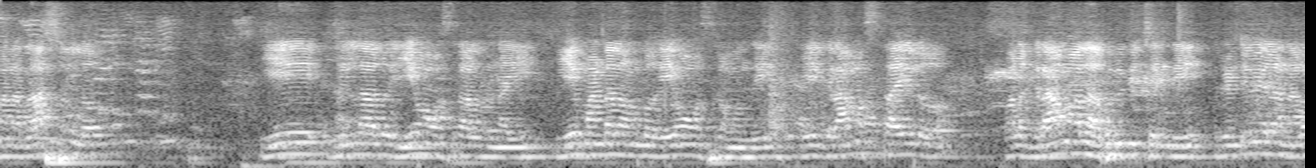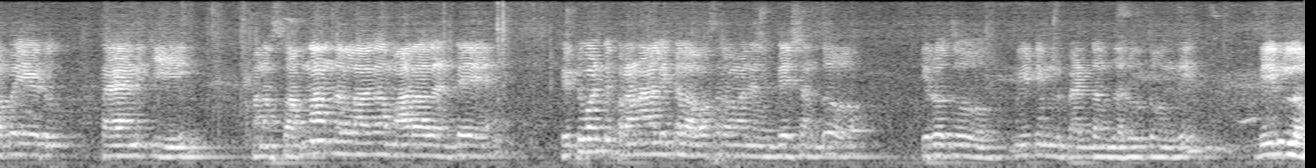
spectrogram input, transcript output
మన రాష్ట్రంలో ఏ జిల్లాలో ఏం అవసరాలు ఉన్నాయి? ఏ మండలంలో ఏం అవసరం ఉంది? ఏ గ్రామ స్థాయిలో వాళ్ళ గ్రామాలు అభివృద్ధి చెంది రెండు వేల నలభై ఏడు టయానికి మన స్వర్ణాంధ్రలాగా మారాలంటే ఎటువంటి ప్రణాళికలు అవసరం అనే ఉద్దేశంతో ఈరోజు మీటింగ్లు పెట్టడం జరుగుతుంది. దీనిలో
